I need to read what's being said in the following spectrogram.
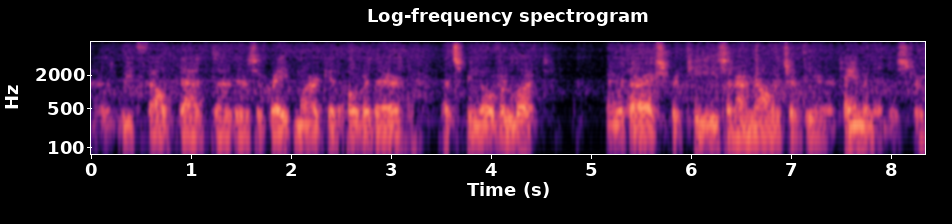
Uh, we felt that uh, there's a great market over there that's being overlooked, and with our expertise and our knowledge of the entertainment industry,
